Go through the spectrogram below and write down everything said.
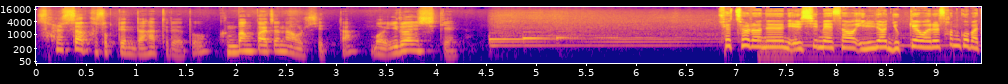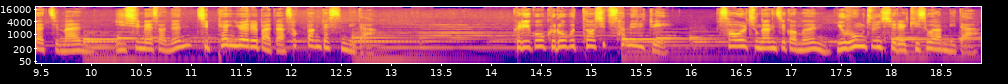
설사 구속된다 하더라도 금방 빠져나올 수 있다. 뭐 이런 식의 최철원은 1심에서 1년 6개월을 선고받았지만 2심에서는 집행유예를 받아 석방됐습니다. 그리고 그로부터 13일 뒤 서울중앙지검은 유홍준 씨를 기소합니다.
